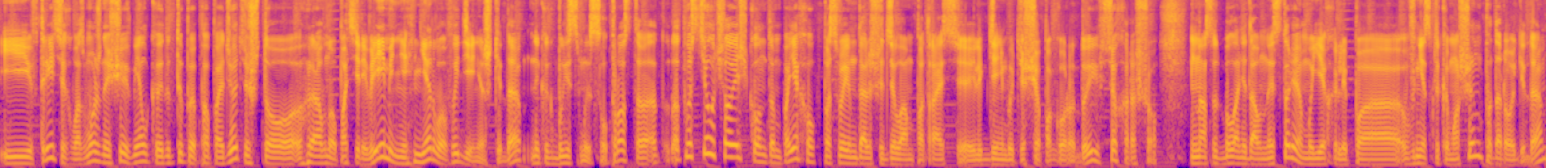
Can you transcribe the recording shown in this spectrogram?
и в-третьих, возможно, еще и в мелкое ДТП попадете, что равно потере времени, нервов и денежки, да? И как бы и смысл. Просто отпустил человечка, он там поехал по своим дальше делам по трассе или где-нибудь еще по городу, и все хорошо. У нас тут была недавно история, мы ехали по, в несколько машин по дороге, да,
